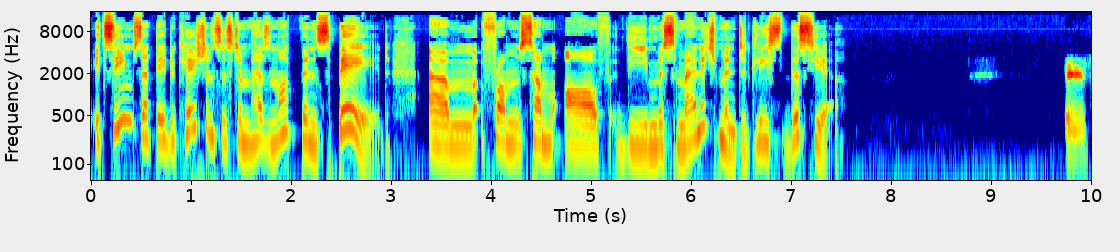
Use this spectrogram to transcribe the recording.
It seems that the education system has not been spared um, from some of the mismanagement, at least this year. It's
